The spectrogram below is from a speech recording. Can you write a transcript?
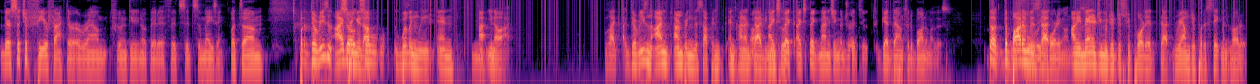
there's such a fear factor around Florentino Perez. It's it's amazing. But um, But the reason I So- bring it so- up willingly and uh, you know, I, like the reason I'm I'm bringing this up and, and kind of diving I into expect it. I expect managing Madrid to, to get down to the bottom of this. The the bottom is that on I mean, managing Madrid just reported that Real Madrid put a statement about it.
